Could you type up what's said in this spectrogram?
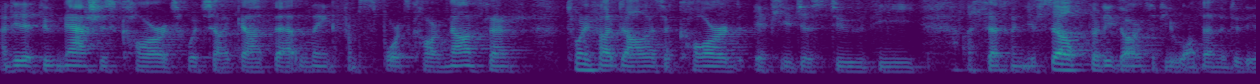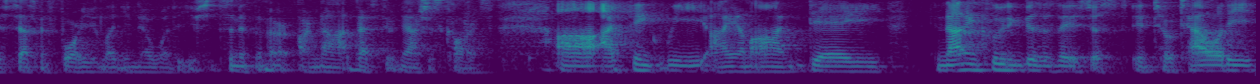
I did it through Nash's Cards, which I got that link from Sports Card Nonsense. $25 a card if you just do the assessment yourself, 30 cards if you want them to do the assessment for you and let you know whether you should submit them or, or not. That's through Nash's Cards. Uh, I think we, I am on day, not including business days, just in totality.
